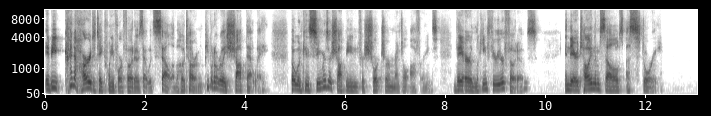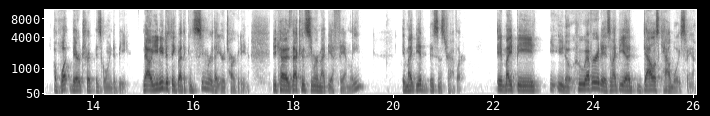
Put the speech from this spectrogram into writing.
it'd be kind of hard to take 24 photos that would sell of a hotel room. People don't really shop that way. But when consumers are shopping for short-term rental offerings, they are looking through your photos and they are telling themselves a story of what their trip is going to be. Now, you need to think about the consumer that you're targeting because that consumer might be a family, it might be a business traveler, it might be, you know, whoever it is, it might be a Dallas Cowboys fan,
